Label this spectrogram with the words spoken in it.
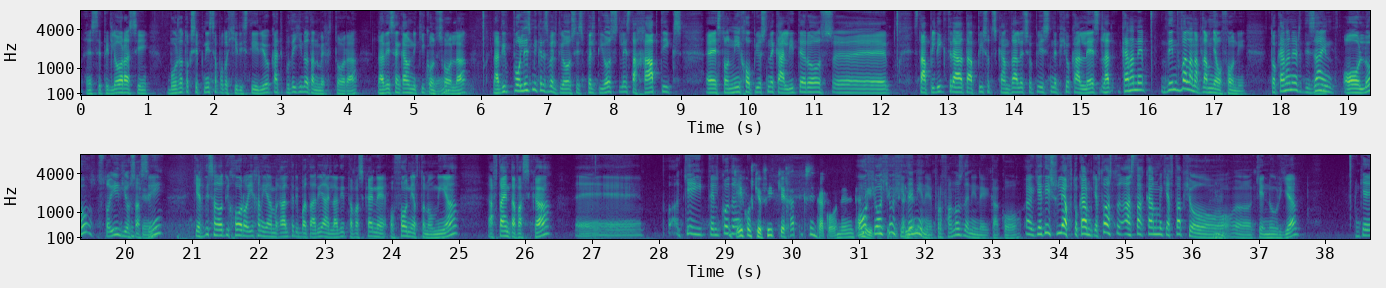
ε, σε τηλεόραση μπορείς να το ξυπνήσεις από το χειριστήριο, κάτι που δεν γινόταν μέχρι τώρα. Δηλαδή, σαν κανονική κονσόλα. Δηλαδή, πολλές μικρές βελτιώσεις. Βελτιώσεις στα haptics, ε, στον ήχο, ο οποίος είναι καλύτερος, ε, στα πλήκτρα, τα πίσω τη κανδάλες, οι οποίες είναι πιο καλές. Δηλαδή, κάνανε, δεν βάλανε απλά μια οθόνη. Το κάνανε redesign όλο στο ίδιο okay. σασί. Κερδίσαν ό,τι χώρο είχαν για μεγαλύτερη μπαταρία. Δηλαδή, τα βασικά είναι οθόνη, αυτονομία. Αυτά είναι τα βασικά. Ε, και τελικότερα. Και ήχος και fit και haptics δεν είναι κακό. Είναι όχι, όχι, όχι, δεν είναι. Προφανώς δεν είναι κακό. Ε, γιατί σου λέει αυτό το κάνουμε και αυτό, ας τα κάνουμε και αυτά πιο mm. ε, καινούρια. Και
